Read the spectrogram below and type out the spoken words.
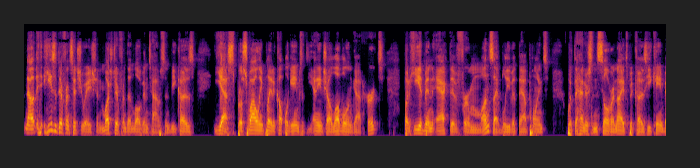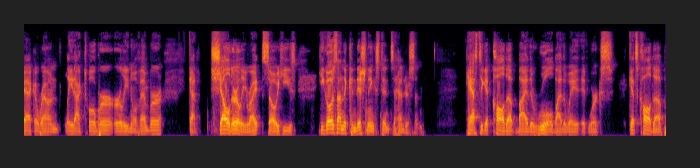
now he's a different situation, much different than Logan Thompson because yes, Brossoit only played a couple games at the NHL level and got hurt, but he had been active for months, I believe, at that point with the Henderson Silver Knights because he came back around late October, early November, got shelled early, right? So he's he goes on the conditioning stint to Henderson, has to get called up by the rule, by the way it works, gets called up,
